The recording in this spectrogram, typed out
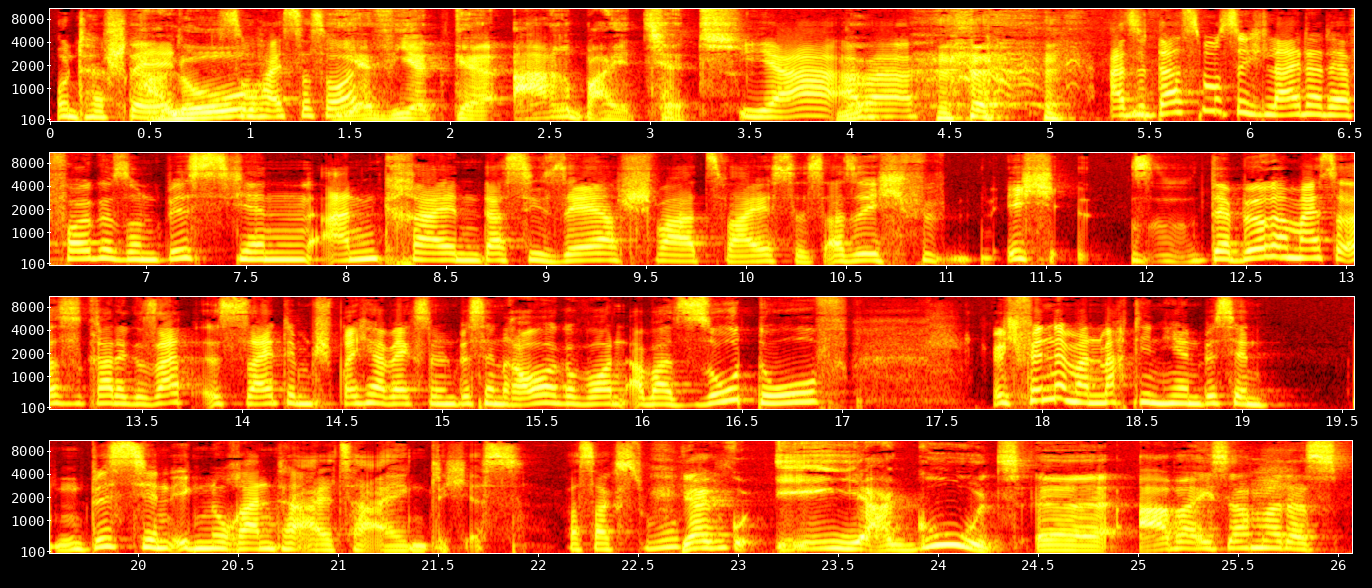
unterstellen. Hallo? So heißt das Wort? Hier wird gearbeitet. Ja, aber also das muss ich leider der Folge so ein bisschen ankreiden, dass sie sehr schwarz-weiß ist. Also ich, ich, der Bürgermeister, das ist gerade gesagt, ist seit dem Sprecherwechsel ein bisschen rauer geworden, aber so doof. Ich finde, man macht ihn hier ein bisschen, ein bisschen ignoranter, als er eigentlich ist. Was sagst du? Ja, gu ja gut, äh, aber ich sag mal, das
